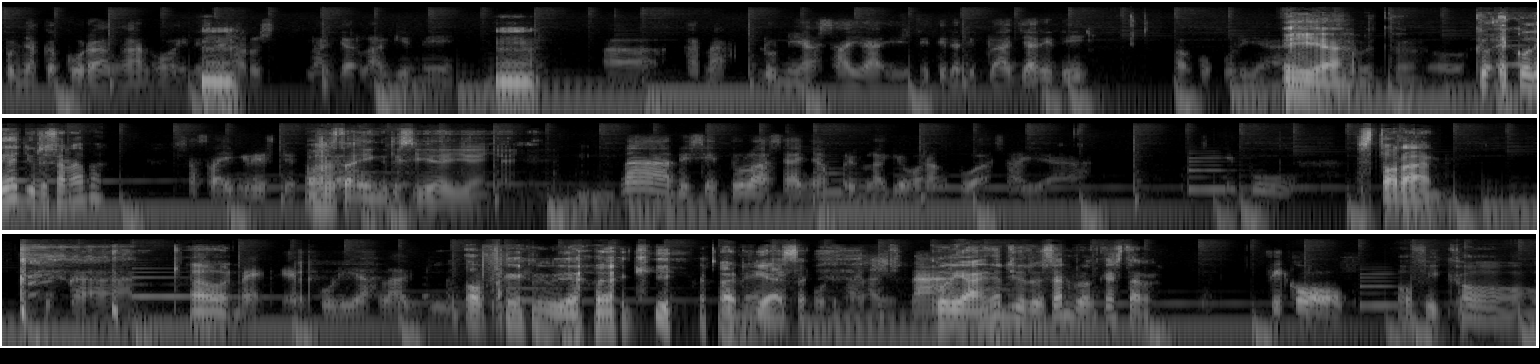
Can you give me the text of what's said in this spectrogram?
punya kekurangan oh ini hmm. saya harus belajar lagi nih. Hmm. uh, karena dunia saya ini tidak dipelajari di bangku kuliah. Iya betul. Ke eh, kuliah jurusan apa? Sastra Inggris gitu. oh sastra Inggris. Iya iya iya, iya. Hmm. nah di situlah saya nyamperin lagi orang tua saya ibu. Setoran. Bukan. Tahun. pengen kuliah lagi. Oh pengen kuliah lagi. Luar biasa. kuliah lagi. Nah, kuliahnya jurusan broadcaster? Vkom oh Vkom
